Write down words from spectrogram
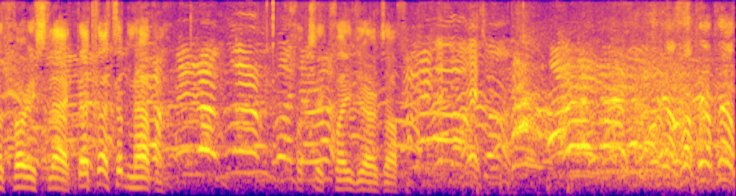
That's very slack. That, that didn't happen. Fuck's sake, five yards off. Play on, play on, play on.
